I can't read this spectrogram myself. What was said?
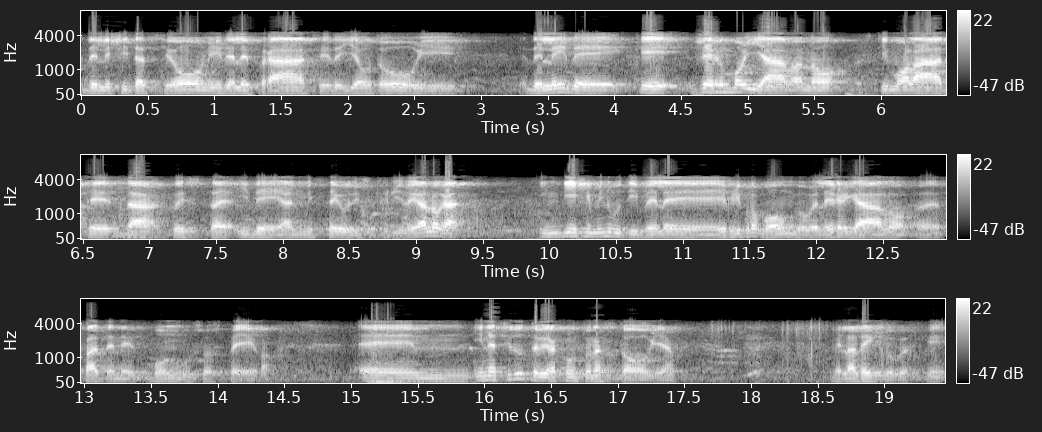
delle citazioni, delle frasi, degli autori, delle idee che germogliavano stimolate da questa idea, il mistero di scrivere. Allora in dieci minuti ve le ripropongo, ve le regalo, eh, fatene buon uso spero. Ehm, innanzitutto vi racconto una storia, ve la leggo perché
